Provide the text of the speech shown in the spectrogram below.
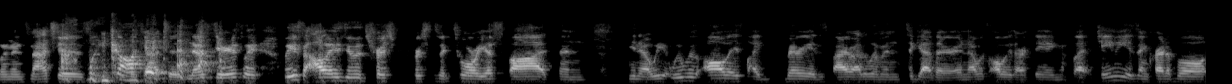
women's matches. Oh my God. matches. No, seriously, we used to always do the Trish versus Victoria spots and you know, we, we was always like very inspired by the women together, and that was always our thing. But Jamie is incredible,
